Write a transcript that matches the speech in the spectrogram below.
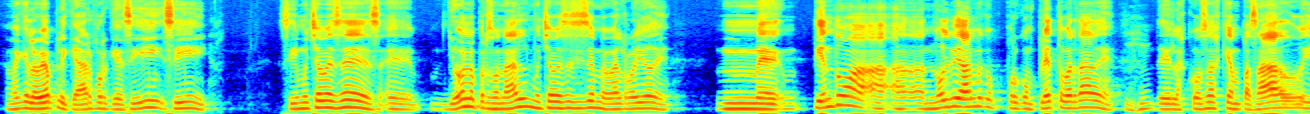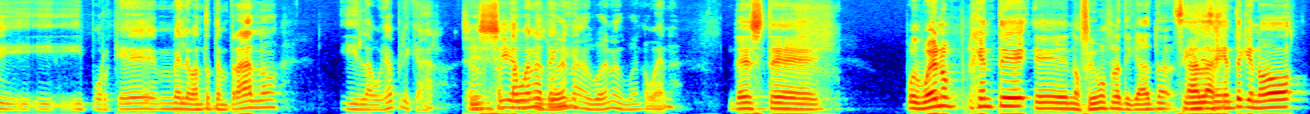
Déjame que lo voy a aplicar porque sí, sí, sí, muchas veces, eh, yo en lo personal, muchas veces sí se me va el rollo de, me tiendo a, a- a no olvidarme por completo, ¿verdad? De, de las cosas que han pasado y, y- y por qué me levanto temprano y la voy a aplicar. Sí, sí, está, sí, está es- buena es técnica. buena, es buena, es buena. Está buena. De este, pues bueno, gente, eh, nos fuimos platicando. Sí, a sí, la sí. gente que no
